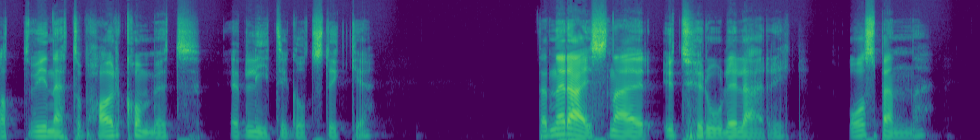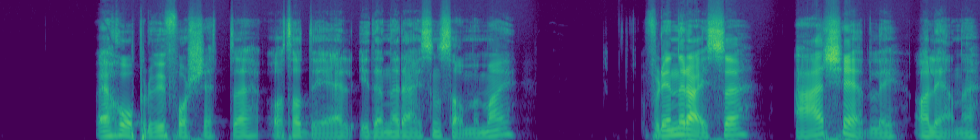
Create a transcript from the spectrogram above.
at vi nettopp har kommet et lite godt stykke. Denne reisen er utrolig lærerik og spennende, og jeg håper du vil fortsette å ta del i denne reisen sammen med meg, fordi en reise er kjedelig alene.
